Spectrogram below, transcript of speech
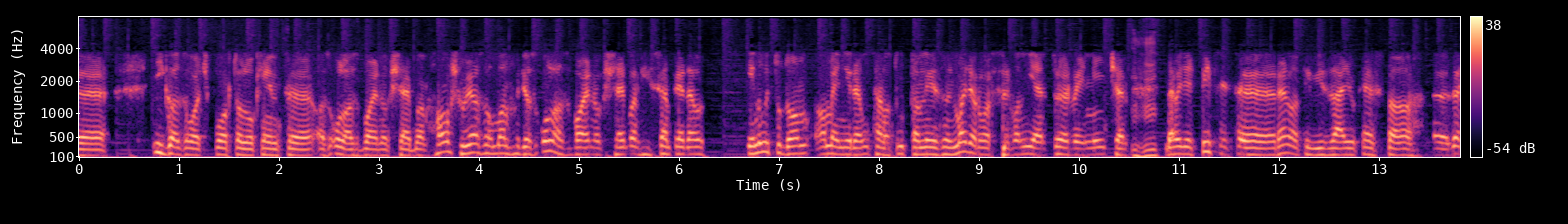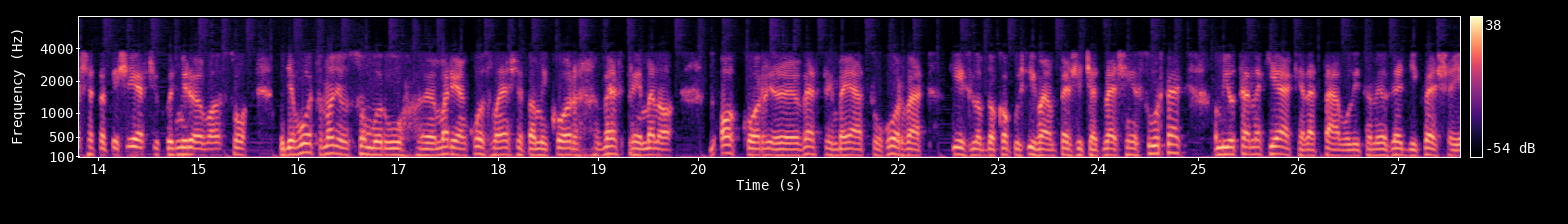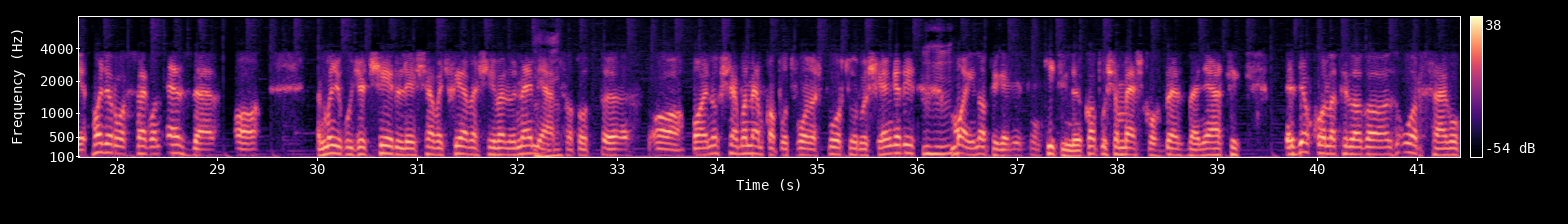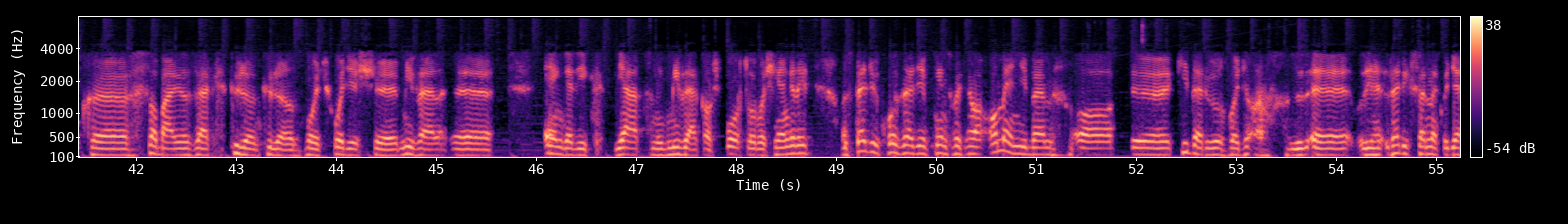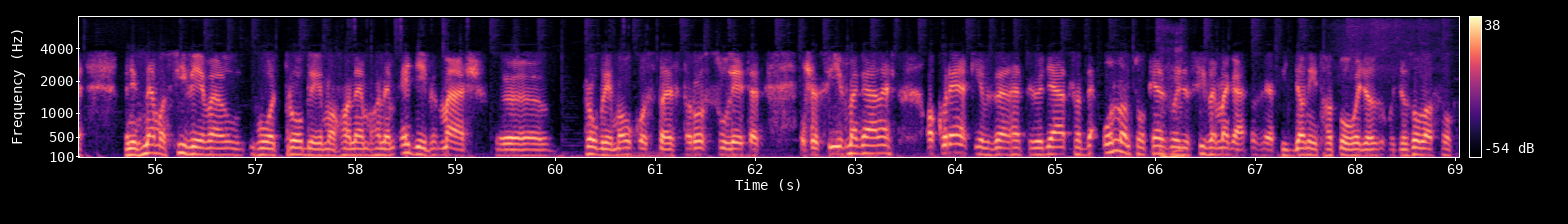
igazolt sportolóként az olasz bajnokságban. Hangsúly azonban, hogy az olasz bajnokságban, hiszen például én úgy tudom, amennyire utána tudtam nézni, hogy Magyarországon ilyen törvény nincsen, uh-huh. de hogy egy picit relativizáljuk ezt a, az esetet, és értsük, hogy miről van szó. Ugye volt a nagyon szomorú Marian Kozma eset, amikor Veszprémben a akkor Veszprémben játszó horvát kézilabda kapust Iván Pesicset versenyt szúrták, ami után neki el kellett távolítani az egyik versenyét. Magyarországon ezzel a mondjuk úgy, hogy sérüléssel vagy félvesével ő nem uh-huh. játszhatott a bajnokságban, nem kapott volna sportorvosi engedélyt. Uh-huh. Mai napig egyébként kitűnő kapus, a Meskov Brestben játszik. Ez gyakorlatilag az országok szabályozzák külön-külön, hogy hogy és mivel engedik játszani, mivel kap sportorvosi engedélyt. Azt tegyük hozzá egyébként, hogy ha amennyiben a, ö, kiderül, hogy az Eriksennek ugye mondjuk nem a szívével volt probléma, hanem, hanem egyéb más probléma okozta ezt a rosszul létet és a szív megállást, akkor elképzelhető, hogy játszhat, de onnantól kezdve, hogy a szíve megállt, azért így gyanítható, hogy az, hogy az olaszok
